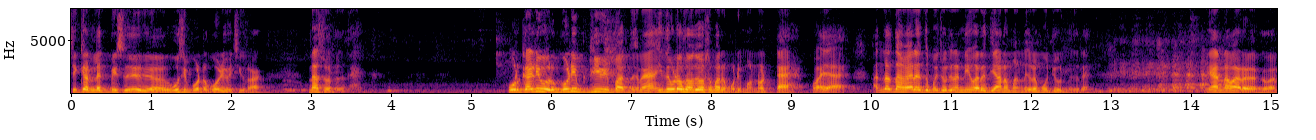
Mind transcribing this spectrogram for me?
சிக்கன் லெக் பீஸு ஊசி போட்ட கோழி வச்சுக்கிறேன் என்ன சொல்கிறது ஒரு கடி ஒரு கொடி டிவி பார்த்துக்கிறேன். இதை விட சந்தோஷமாக இருக்க முடியுமா? நொட்டை. போய. அந்த தான் வேலை எடுத்து போய் சொல்லினா நீ வர தியானம் பண்ணுகிற மூச்சு விட்டுனுக்கிற. என்ன வர அங்கே வர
